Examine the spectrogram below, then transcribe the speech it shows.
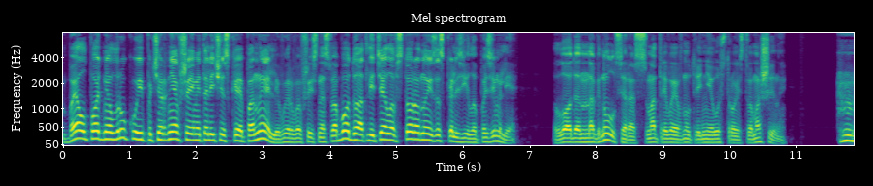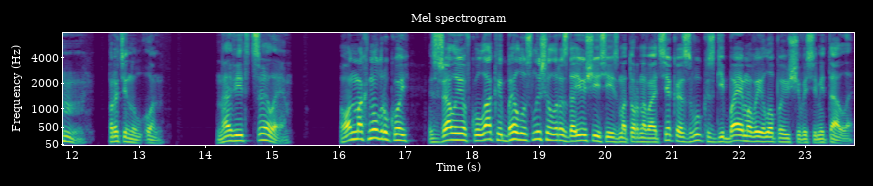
Белл поднял руку, и почерневшая металлическая панель, вырвавшись на свободу, отлетела в сторону и заскользила по земле. Лоден нагнулся, рассматривая внутреннее устройство машины. «Хм...» — протянул он. «На вид целое». Он махнул рукой, сжал ее в кулак, и Белл услышал раздающийся из моторного отсека звук сгибаемого и лопающегося металла.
